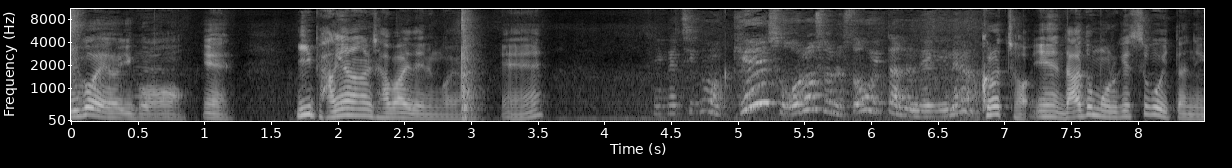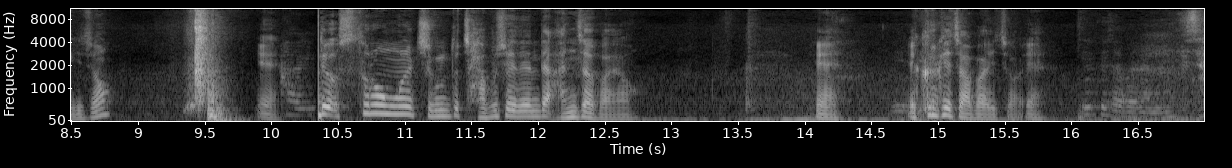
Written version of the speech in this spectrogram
이거예요, 이거. 예. 이 방향을 잡아야 되는 거예요. 예. 그러니까 지금은 계속 오른손을 쓰고 있다는 얘기네요. 그렇죠. 예, 나도 모르게 쓰고 있다는 얘기죠. 예. 근데 스트롱을 지금도 잡으셔야 되는데 안 잡아요. 예. 예, 그렇게 잡아야죠. 예. 이렇게 잡아라는 얘기죠.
